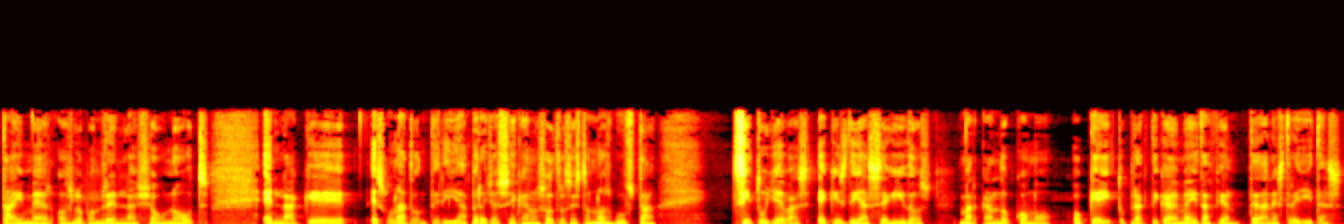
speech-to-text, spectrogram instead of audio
Timer, os lo pondré en las show notes, en la que es una tontería, pero yo sé que a nosotros esto nos gusta. Si tú llevas X días seguidos marcando como, ok, tu práctica de meditación, te dan estrellitas.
